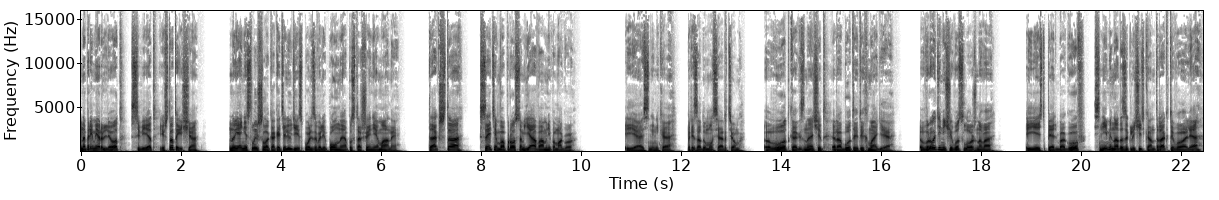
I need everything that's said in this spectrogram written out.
Например, лед, свет и что-то еще. Но я не слышала, как эти люди использовали полное опустошение маны. Так что с этим вопросом я вам не помогу. «Ясненько», — призадумался Артем. Вот как, значит, работает их магия. Вроде ничего сложного. Есть пять богов, с ними надо заключить контракт, и вуаля,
